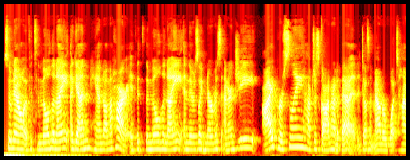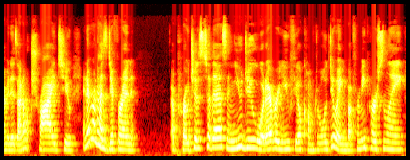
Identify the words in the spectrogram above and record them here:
So now if it's the middle of the night, again, hand on the heart. If it's the middle of the night and there's like nervous energy, I personally have just gotten out of bed. It doesn't matter what time it is. I don't try to and everyone has different approaches to this and you do whatever you feel comfortable doing. But for me personally,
